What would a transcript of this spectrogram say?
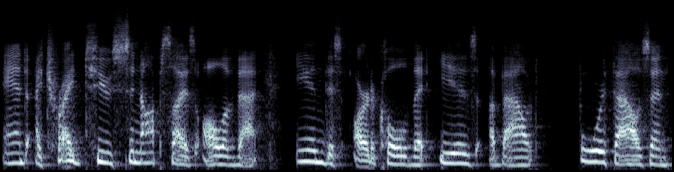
And I tried to synopsize all of that in this article that is about 4,000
